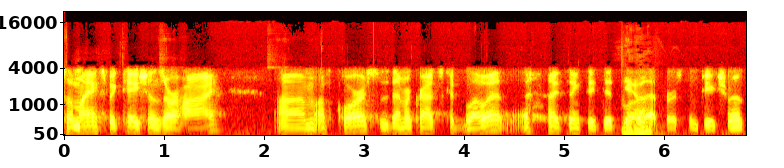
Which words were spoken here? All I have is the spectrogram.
so my expectations are high. Um, of course, the Democrats could blow it. I think they did blow yeah. that first impeachment,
